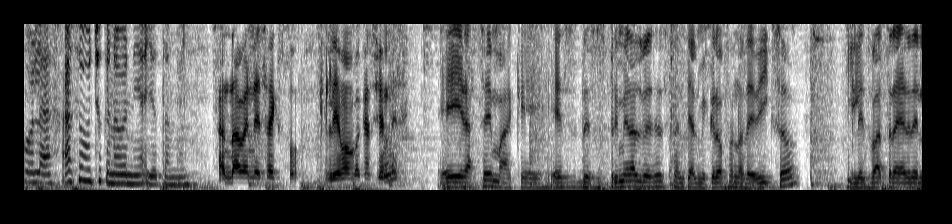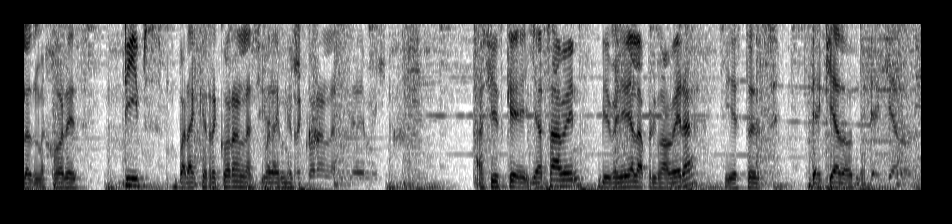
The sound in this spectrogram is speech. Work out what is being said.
Hola, hace mucho que no venía yo también. Andaba en esa expo que le llaman vacaciones. E Iracema, que es de sus primeras veces frente al micrófono de Dixo y les va a traer de los mejores tips para que recorran la Ciudad de México. Así es que ya saben, bienvenida a la primavera y esto es De aquí a dónde. De aquí a dónde.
